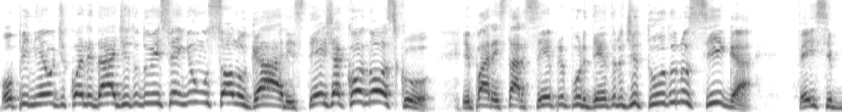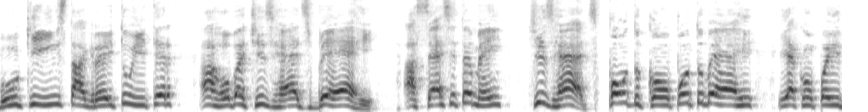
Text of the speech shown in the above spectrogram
opinião de qualidade e tudo isso em um só lugar. Esteja conosco! E para estar sempre por dentro de tudo, nos siga. Facebook, Instagram e Twitter, arroba. Acesse também cheeseheads.com.br e acompanhe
